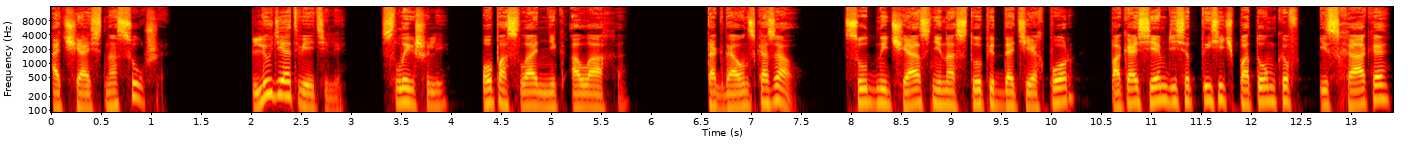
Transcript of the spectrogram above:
а часть на суше?» Люди ответили, «Слышали, о посланник Аллаха». Тогда он сказал, судный час не наступит до тех пор, пока 70 тысяч потомков Исхака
